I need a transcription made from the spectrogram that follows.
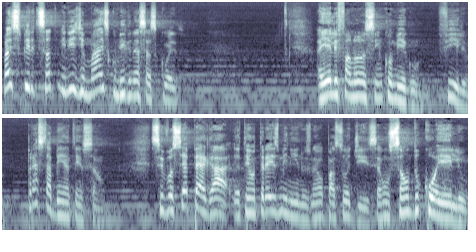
Mas o Espírito Santo me diz demais comigo nessas coisas. Aí ele falou assim comigo: Filho, presta bem atenção. Se você pegar, eu tenho três meninos, né? O pastor disse, é unção do coelho.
